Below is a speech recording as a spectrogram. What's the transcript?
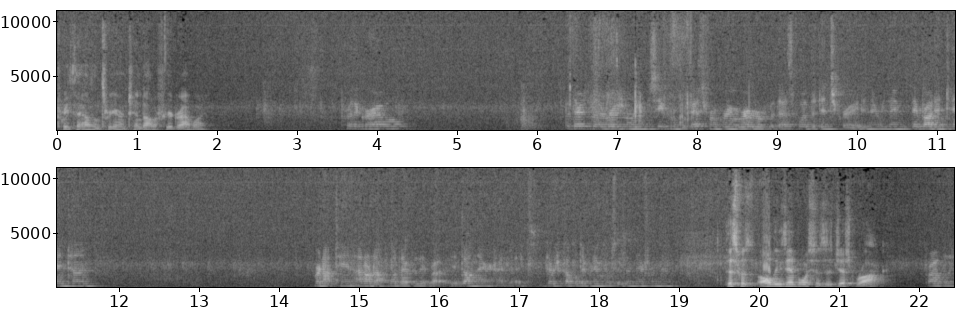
Three thousand three hundred and ten dollars for your driveway? For the gravel. But there's the original, you can see from, that's from Green River, but that's with the dense grade and everything. They brought in ten ton. Or not ten, I don't know, whatever they brought, it's on there. It's- There's a couple different invoices in there from them, This was, all these invoices is just rock? probably.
